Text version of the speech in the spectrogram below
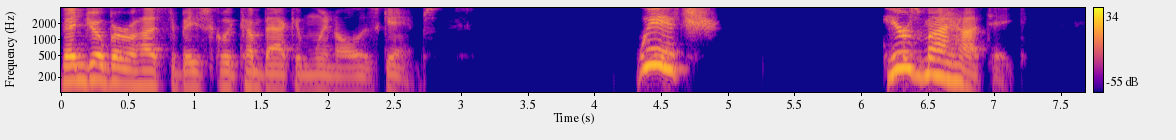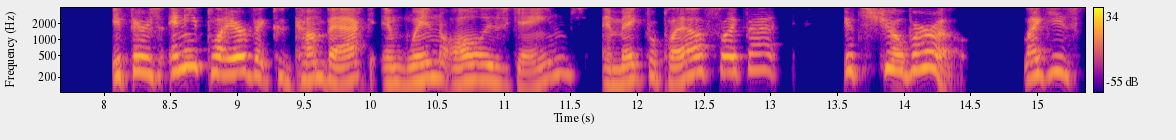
then Joe Burrow has to basically come back and win all his games. Which, here's my hot take if there's any player that could come back and win all his games and make the playoffs like that, it's Joe Burrow. Like he's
